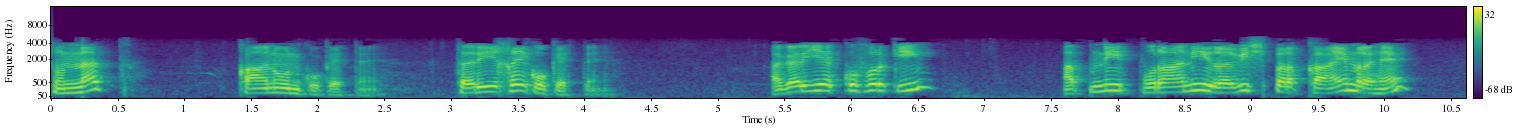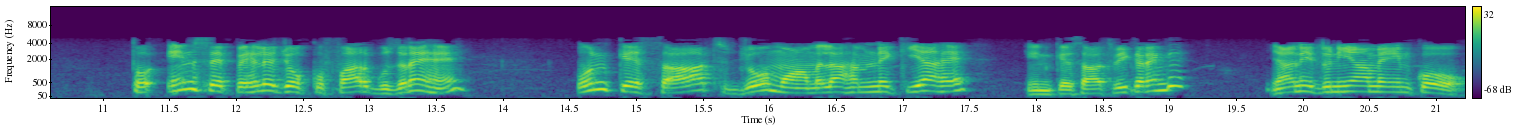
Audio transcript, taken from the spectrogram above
سنت قانون کو کہتے ہیں، طریقے کو کہتے ہیں۔ اگر یہ کفر کی اپنی پرانی روش پر قائم رہیں تو ان سے پہلے جو کفار گزرے ہیں، ان کے ساتھ جو معاملہ ہم نے کیا ہے، ان کے ساتھ بھی کریں گے۔ یعنی دنیا میں ان کو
